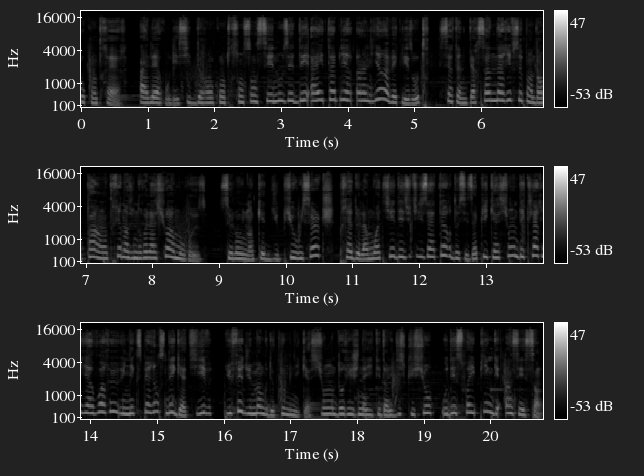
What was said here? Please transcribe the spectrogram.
au contraire. À l'ère où les sites de rencontres sont censés nous aider à établir un lien avec les autres, certaines personnes n'arrivent cependant pas à entrer dans une relation amoureuse. Selon une enquête du Pew Research, près de la moitié des utilisateurs de ces applications déclarent y avoir eu une expérience négative du fait du manque de communication, d'originalité dans les discussions ou des swipings incessants.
